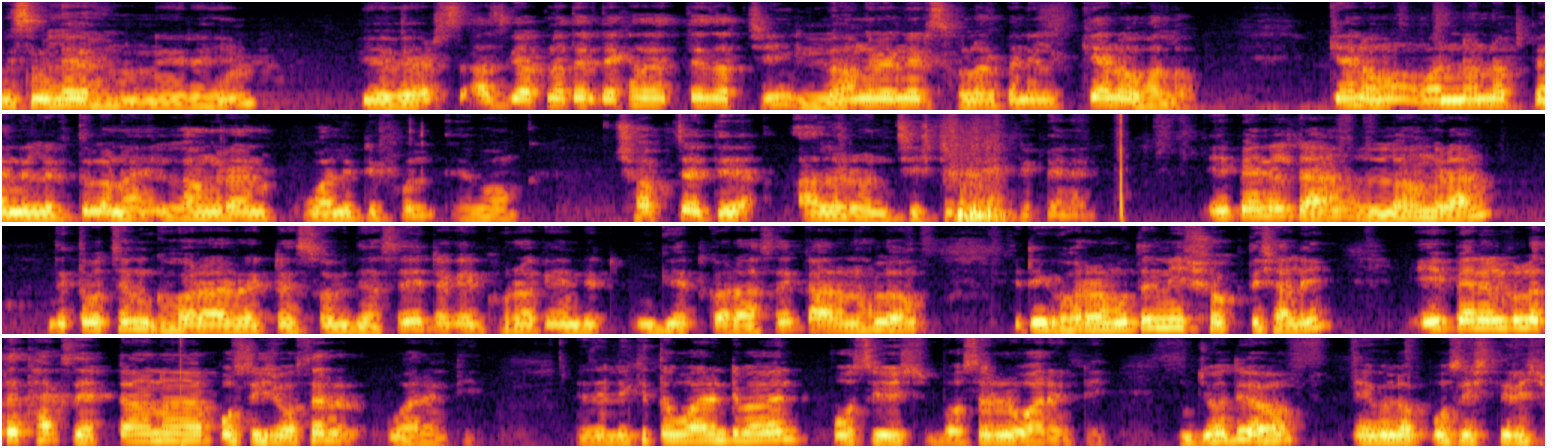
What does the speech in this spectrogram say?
বিসমুল্লাহ আজকে আপনাদের দেখাতে যাচ্ছি লং রানের সোলার প্যানেল কেন ভালো? কেন অন্যান্য প্যানেলের তুলনায় লং রান কোয়ালিটিফুল এবং সবচাইতে আলোড়ন সৃষ্টিকারী একটি প্যানেল? এই প্যানেলটা লং রান, দেখতে পাচ্ছেন ঘোড়ার একটা ছবি আছে, এটাকে ঘোড়াকে ইন্ডিকেট করা আছে। কারণ হলো, এটি ঘোড়ার মতনই শক্তিশালী। এই প্যানেলগুলোতে থাকছে টানা পঁচিশ বছর ওয়ারেন্টি এই যে লিখিত ওয়ারেন্টি পাবেন, পঁচিশ বছরের ওয়ারেন্টি যদিও এগুলো পঁচিশ, তিরিশ,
